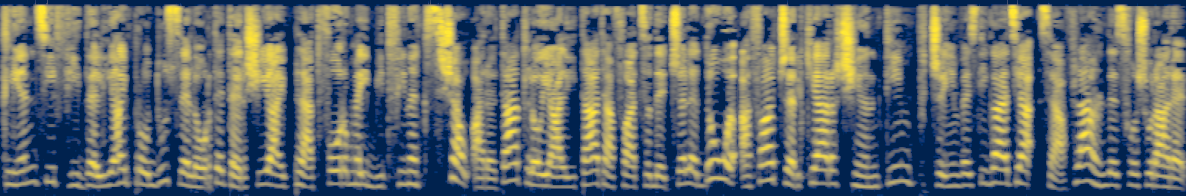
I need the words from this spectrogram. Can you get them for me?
Clienții fideli ai produselor Tether și ai platformei Bitfinex și-au arătat loialitatea față de cele două afaceri chiar și în timp ce investigația se afla în desfășurare.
